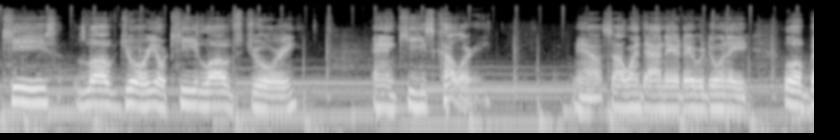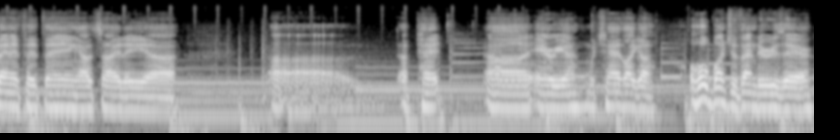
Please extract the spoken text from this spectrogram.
Keys Love Jewelry or Key Loves Jewelry and Keys Cutlery. You know, so I went down there. They were doing a little benefit thing outside a uh, uh, a pet uh, area, which had like a, a whole bunch of vendors there.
